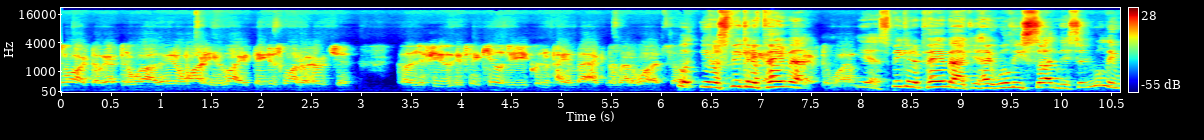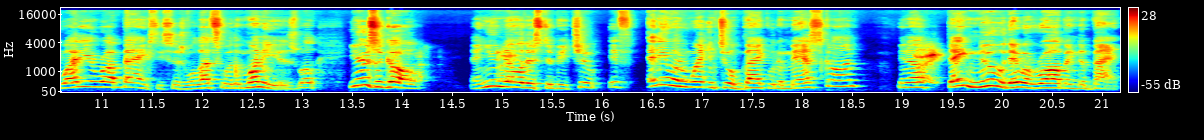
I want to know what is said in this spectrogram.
smart though. After a while, they don't want your life. They just want to hurt you. Because if you, if they killed you, you couldn't pay them back, no matter what. So. well, you know, speaking of payback, After a while. yeah, speaking of payback, you had Willie Sutton. They said, Willie, why do you rob banks? He says, well, that's where the money is. Well, years ago, and you know this to be true, if anyone went into a bank with a mask on, you know, Right. they knew they were robbing the bank,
